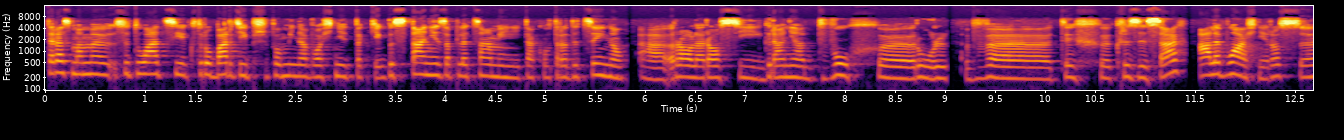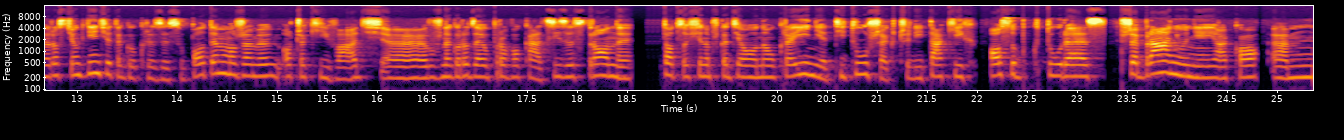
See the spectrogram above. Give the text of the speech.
Teraz mamy sytuację, którą bardziej przypomina właśnie tak jakby stanie za plecami i taką tradycyjną rolę Rosji, grania dwóch e, ról w tych kryzysach, ale właśnie roz, rozciągnięcie tego kryzysu. Potem możemy oczekiwać e, różnego rodzaju prowokacji ze strony to, co się na przykład działo na Ukrainie, tituszek, czyli takich osób, które w przebraniu niejako um,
